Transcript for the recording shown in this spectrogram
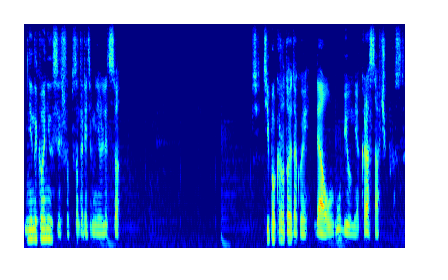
не наклонился, чтобы посмотреть мне в лицо. Типа крутой такой. Да, убил меня, красавчик просто.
